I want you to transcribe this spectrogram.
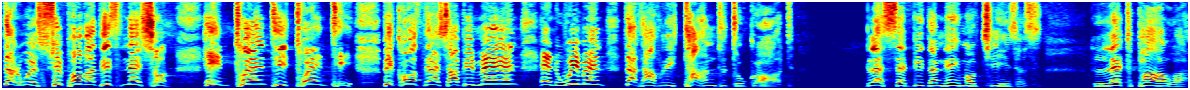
that will sweep over this nation in 2020 because there shall be men and women that have returned to God. Blessed be the name of Jesus. Let power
